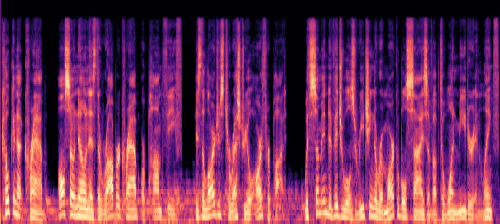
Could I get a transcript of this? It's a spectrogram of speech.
coconut crab, also known as the robber crab or palm thief, is the largest terrestrial arthropod, with some individuals reaching a remarkable size of up to 1 meter in length,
